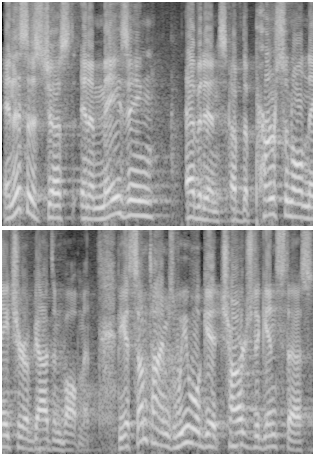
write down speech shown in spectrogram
And this is just an amazing evidence of the personal nature of God's involvement. Because sometimes we will get charged against us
